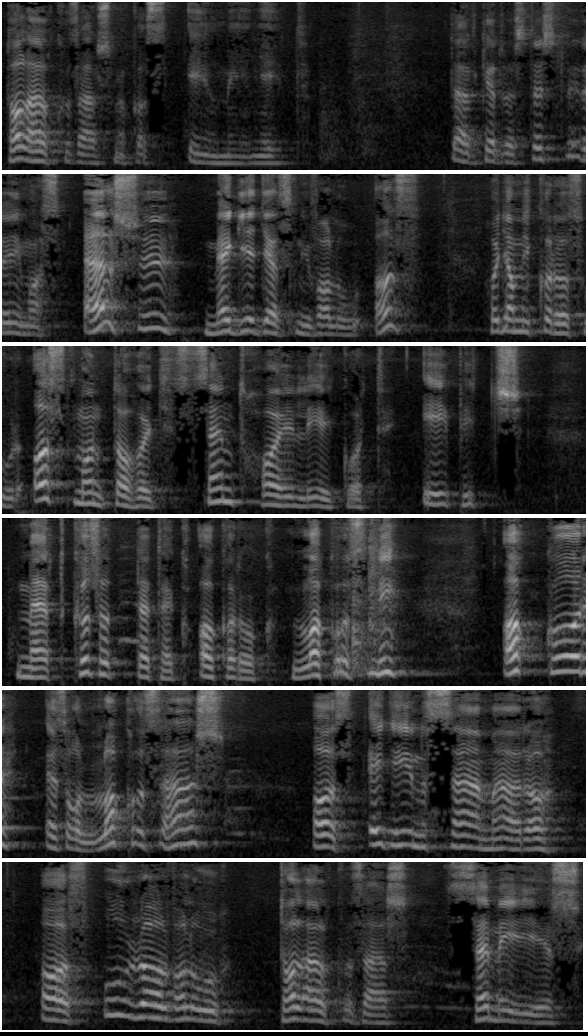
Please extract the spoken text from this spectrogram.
találkozásnak az élményét. Tehát, kedves testvéreim, az első megjegyezni való az, hogy amikor az Úr azt mondta, hogy szent hajlékot építs, mert közöttetek akarok lakozni, akkor ez a lakozás az egyén számára az Úrral való találkozás személyes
